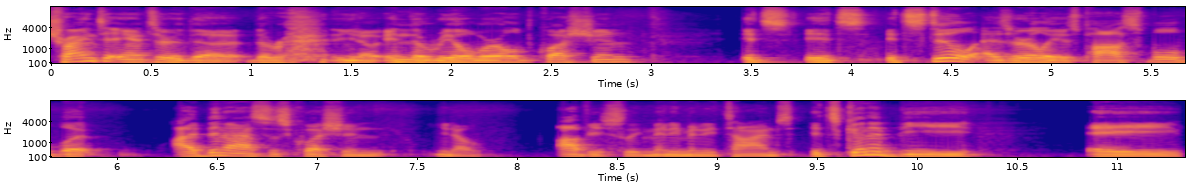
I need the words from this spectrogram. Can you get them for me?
trying to answer the the you know in the real world question, it's it's it's still as early as possible. But I've been asked this question, you know, obviously many many times. It's going to be a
